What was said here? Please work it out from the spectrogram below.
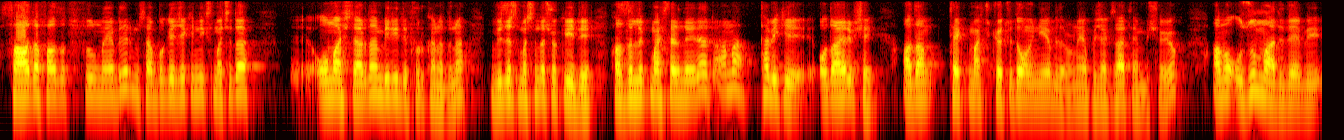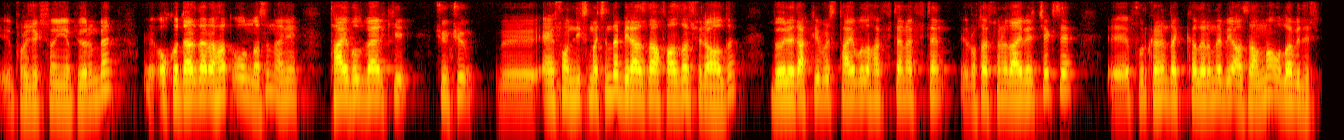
sahada fazla tutulmayabilir. Mesela bu geceki Knicks maçı da o maçlardan biriydi Furkan adına. Wizards maçında çok iyiydi. Hazırlık maçlarındaydı ama tabii ki o da ayrı bir şey. Adam tek maç kötü de oynayabilir. Ona yapacak zaten bir şey yok. Ama uzun vadede bir projeksiyon yapıyorum ben. E, o kadar da rahat olmasın. Hani Tybal belki çünkü e, en son Knicks maçında biraz daha fazla süre aldı. Böyle Doug Rivers Tybal'ı hafiften hafiften rotasyona dahil edecekse e, Furkan'ın dakikalarında bir azalma olabilir.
